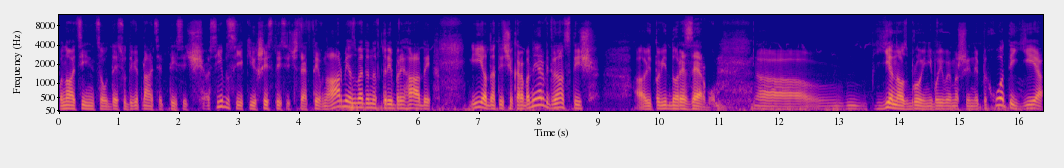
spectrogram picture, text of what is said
вона оцінюється десь у 19 тисяч осіб, з яких 6 тисяч це активна армія, зведена в три бригади, і 1 тисяча карабанерів, і 12 тисяч відповідно резерву. Є на озброєні бойові машини піхоти, є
